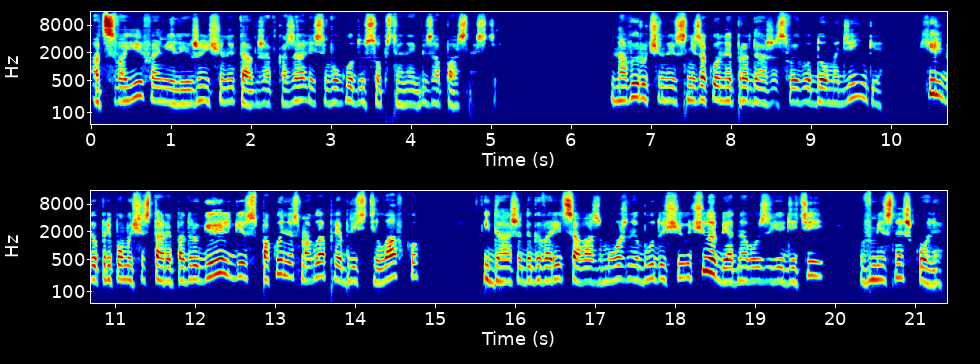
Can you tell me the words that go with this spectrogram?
От своей фамилии женщины также отказались в угоду собственной безопасности. На вырученные с незаконной продажи своего дома деньги Хельга при помощи старой подруги Эльги спокойно смогла приобрести лавку и даже договориться о возможной будущей учебе одного из ее детей в местной школе.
